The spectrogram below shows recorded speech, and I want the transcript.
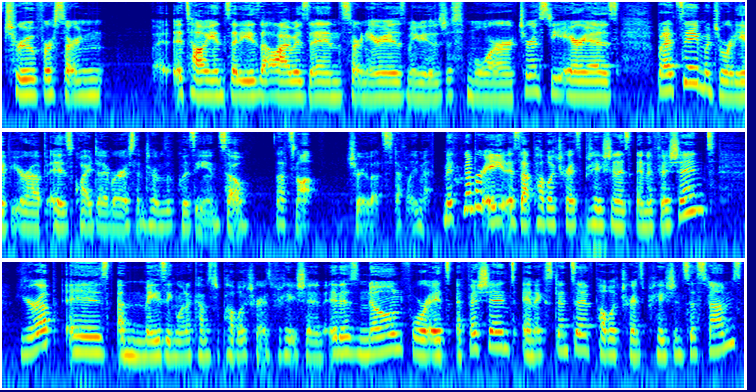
true for certain Italian cities that I was in, certain areas, maybe it was just more touristy areas. But I'd say majority of Europe is quite diverse in terms of cuisine. So that's not true. That's definitely myth. Myth number eight is that public transportation is inefficient. Europe is amazing when it comes to public transportation. It is known for its efficient and extensive public transportation systems.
